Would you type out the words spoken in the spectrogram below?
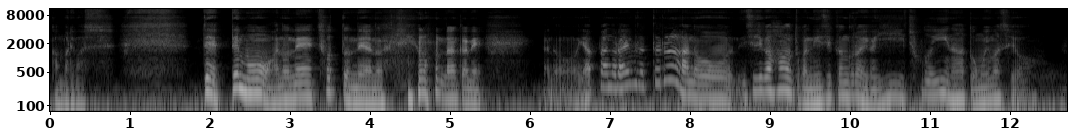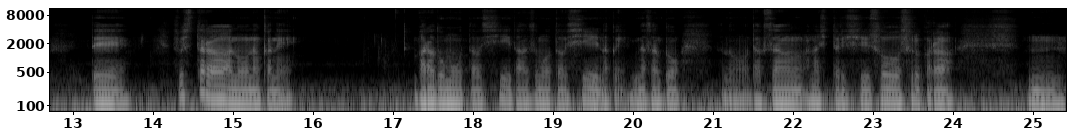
頑張ります。で、でも、あのね、ちょっとね、あの、日本なんかね、あの、やっぱあのライブだったら、あの、1時間半とか2時間ぐらいがいい、ちょうどいいなと思いますよ。で、そしたら、あの、なんかね、バラードも歌うし、ダンスも歌うし、なんか皆さんとあの、たくさん話したりし、そうするから、うん、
